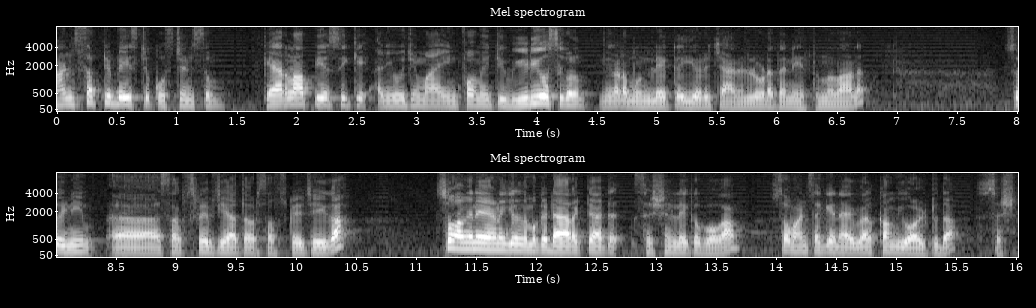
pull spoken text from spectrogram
കൺസെപ്റ്റ് ബേസ്ഡ് ക്വസ്റ്റ്യൻസും കേരള പി എസ് സിക്ക് അനുയോജ്യമായ ഇൻഫോർമേറ്റീവ് വീഡിയോസുകളും നിങ്ങളുടെ മുന്നിലേക്ക് ഈ ഒരു ചാനലിലൂടെ തന്നെ എത്തുന്നതാണ്. സോ ഇനിയും സബ്സ്ക്രൈബ് ചെയ്യാത്തവർ സബ്സ്ക്രൈബ് ചെയ്യുക. സോ അങ്ങനെയാണെങ്കിൽ നമുക്ക് ഡയറക്റ്റ് ആയിട്ട് സെഷനിലേക്ക് പോകാം. So once again I welcome you all to the session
